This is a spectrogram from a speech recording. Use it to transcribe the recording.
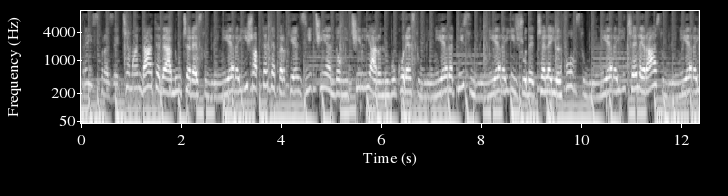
13 mandate de aducere sublinierei 7 de perchezicie domiciliar în Bucure subliniere T sublinierei judecele Ilfov sublinierei Celera sublinierei,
